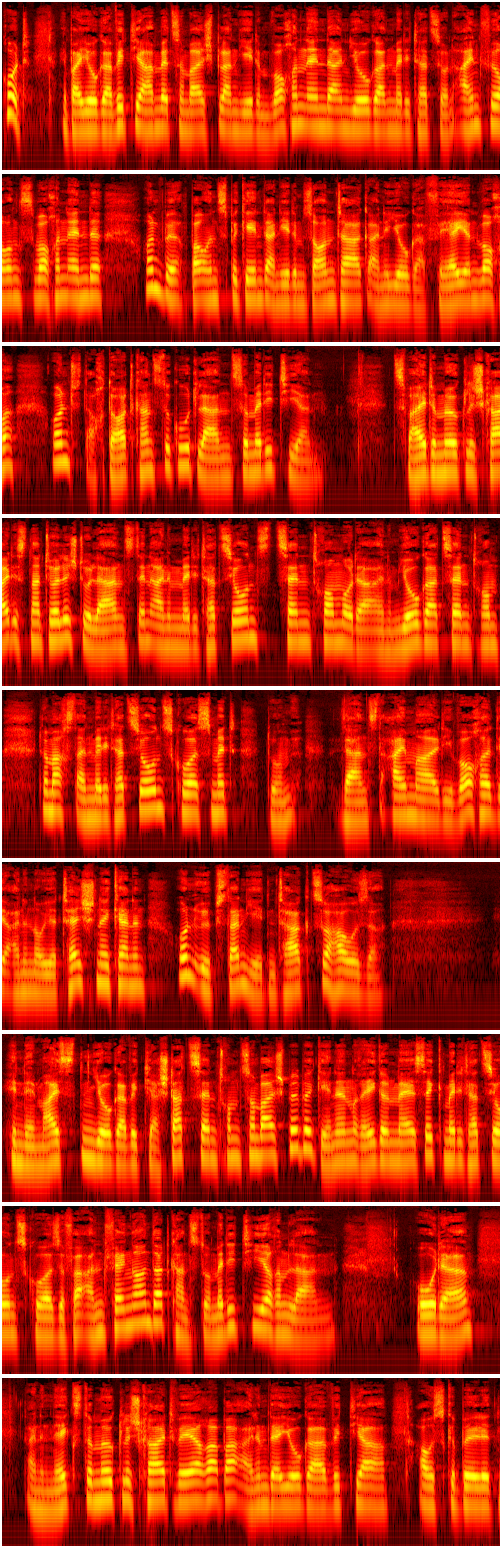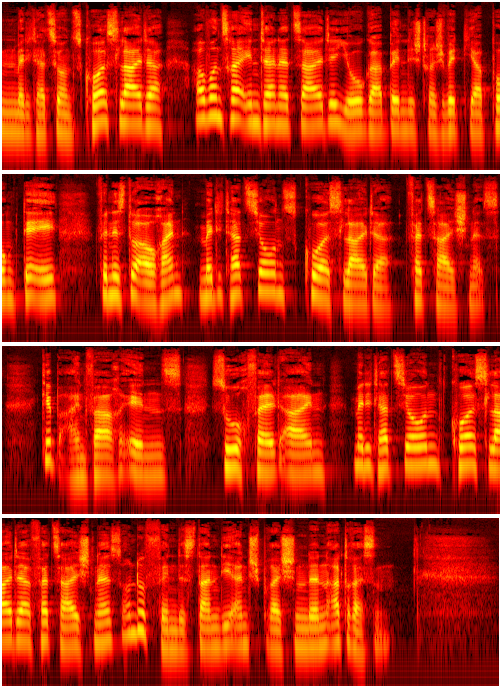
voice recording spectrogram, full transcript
Gut, bei Yoga Vidya haben wir zum Beispiel an jedem Wochenende ein Yoga- und Meditation-Einführungswochenende und bei uns beginnt an jedem Sonntag eine Yoga-Ferienwoche und auch dort kannst du gut lernen zu meditieren. Zweite Möglichkeit ist natürlich, du lernst in einem Meditationszentrum oder einem Yoga-Zentrum. Du machst einen Meditationskurs mit, du lernst einmal die Woche eine neue Technik kennen und übst dann jeden Tag zu Hause. In den meisten Yoga Vidya Stadtzentren zum Beispiel beginnen regelmäßig Meditationskurse für Anfänger und dort kannst du meditieren lernen. Oder eine nächste Möglichkeit wäre, bei einem der Yoga Vidya ausgebildeten Meditationskursleiter auf unserer Internetseite yoga-vidya.de findest du auch ein Meditationskursleiter-Verzeichnis. Gib einfach ins Suchfeld ein Meditation Kursleiter Verzeichnis und du findest dann die entsprechenden Adressen.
